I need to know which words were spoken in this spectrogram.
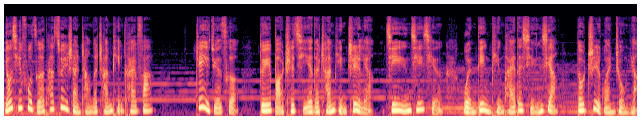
尤其负责他最擅长的产品开发。这一决策对于保持企业的产品质量、经营激情、稳定品牌的形象都至关重要。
